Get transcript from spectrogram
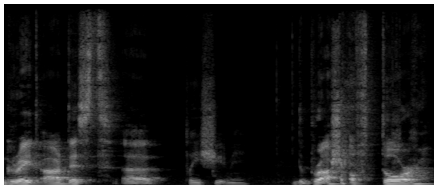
great artist. Uh, Please shoot me. the brush of Thor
